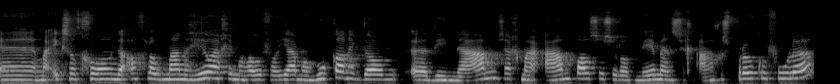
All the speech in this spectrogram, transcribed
Uh, maar ik zat gewoon de afgelopen maanden heel erg in mijn hoofd van ja, maar hoe kan ik dan uh, die naam zeg maar aanpassen zodat meer mensen zich aangesproken voelen?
